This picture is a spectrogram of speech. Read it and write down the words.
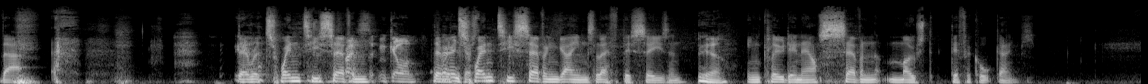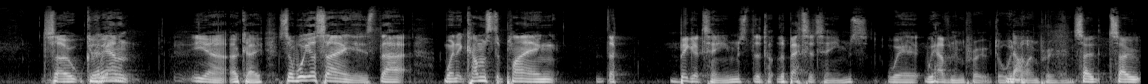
that there are 27 go on. there Very are 27 games left this season, Yeah. including our seven most difficult games. So because we haven't, yeah, okay. So what you're saying is that when it comes to playing the bigger teams, the the better teams, we we haven't improved or we're not improving. So, so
